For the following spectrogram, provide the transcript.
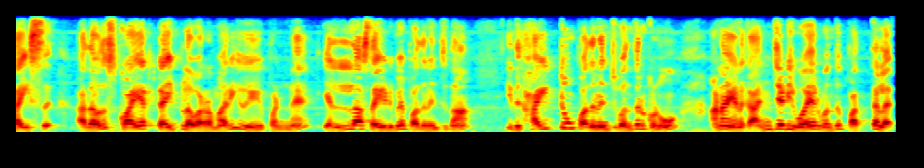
சைஸு அதாவது ஸ்கொயர் டைப்பில் வர்ற மாதிரி பண்ணேன். எல்லா சைடுமே பதினஞ்சு தான். இது ஹைட்டும் பதினஞ்சு வந்திருக்கணும். ஆனால் எனக்கு அஞ்சடி ஒயர் வந்து பத்தலை.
